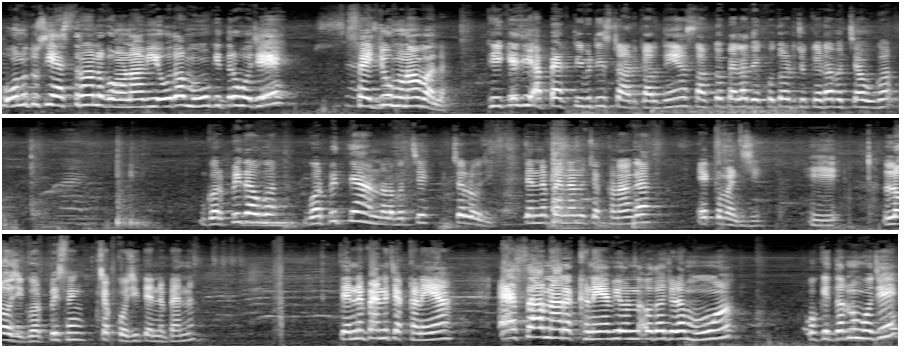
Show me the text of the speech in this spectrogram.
ਉਹਨੂੰ ਤੁਸੀਂ ਇਸ ਤਰ੍ਹਾਂ ਲਗਾਉਣਾ ਵੀ ਉਹਦਾ ਮੂੰਹ ਕਿੱਧਰ ਹੋ ਜੇ? ਸੈਜੂ ਹੋਣਾ ਵੱਲ। ਠੀਕ ਹੈ ਜੀ, ਆਪਾਂ ਐਕਟੀਵਿਟੀ ਸਟਾਰਟ ਕਰਦੇ ਹਾਂ। ਸਭ ਤੋਂ ਪਹਿਲਾਂ ਦੇਖੋ ਤੁਹਾਡੇ ਚੋਂ ਕਿਹੜਾ ਬੱਚਾ ਆਊਗਾ। ਗੁਰਪ੍ਰੀਤ ਆਊਗਾ। ਗੁਰਪ੍ਰੀਤ, ਧਿਆਨ ਨਾਲ ਬੱਚੇ। ਚਲੋ ਜੀ, ਤਿੰਨ ਪੈਨਾਂ ਨੂੰ ਚੱਕਣਾਗਾ। ਇੱਕ ਮਿੰਟ ਜੀ। ਇਹ, ਲਓ ਜੀ, ਗੁਰਪ੍ਰੀਤ ਸਿੰਘ, ਚੱਕੋ ਜੀ ਤਿੰਨ ਪੈਨ। ਤਿੰਨ ਪੈਨ ਚੱਕਣੇ ਆ। ਇਸ ਹਿਸਾਬ ਨਾਲ ਰੱਖਣੇ ਆ ਵੀ ਉਹਨ- ਉਹਦਾ ਜਿਹੜਾ ਮੂੰਹ ਆ, ਉਹ ਕਿੱਧਰ ਨੂੰ ਹੋ ਜੇ?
